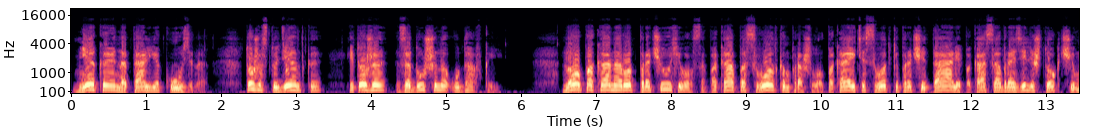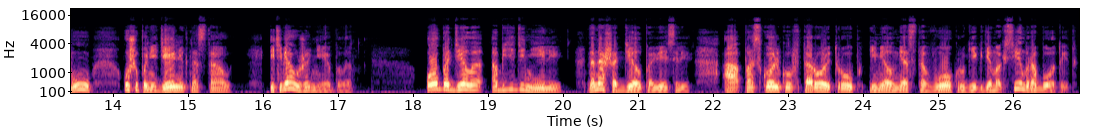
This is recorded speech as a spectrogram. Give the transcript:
Некая Наталья Кузина, тоже студентка и тоже задушена удавкой. Но пока народ прочухивался, пока по сводкам прошло, пока эти сводки прочитали, пока сообразили, что к чему, уж и понедельник настал, и тебя уже не было. Оба дела объединили, на наш отдел повесили, а поскольку второй труп имел место в округе, где Максим работает,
